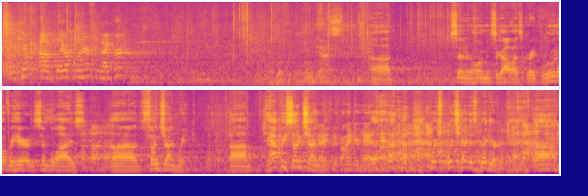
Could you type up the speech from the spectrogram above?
thank you, uh, Blair Horner from NYPIRG. I love the balloon. Yes. Senator Hoylman Sigal has a great balloon over here to symbolize uh, Sunshine Week. Um, happy Sunshine Should Week. put it behind your head? which, which head is bigger? Um,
